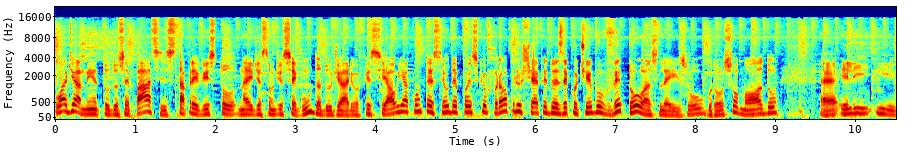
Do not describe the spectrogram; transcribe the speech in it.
O adiamento dos repasses está previsto na edição de segunda do Diário Oficial e aconteceu depois que o próprio chefe do executivo vetou as leis, ou, grosso modo, é, ele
